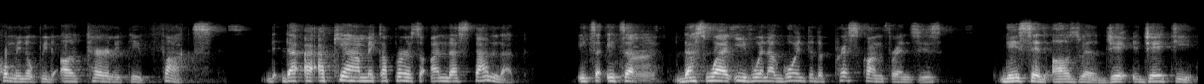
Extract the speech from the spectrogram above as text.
coming up with alternative facts, that I, I can't make a person understand that. It's a, it's a Right. that's why even when I go into the press conferences, they said as well, J, JT,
